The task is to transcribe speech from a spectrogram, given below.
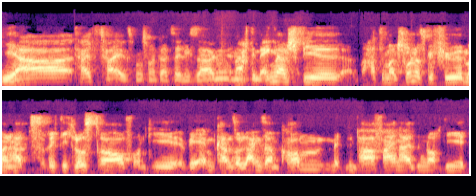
Ja, teils, teils, muss man tatsächlich sagen. Nach dem England-Spiel hatte man schon das Gefühl, man hat richtig Lust drauf und die WM kann so langsam kommen mit ein paar Feinheiten noch, die,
